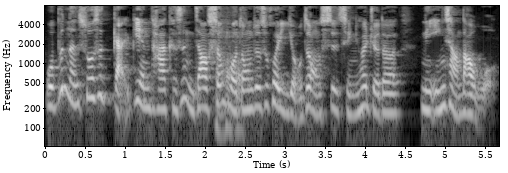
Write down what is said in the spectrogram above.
我不能说是改变他，可是你知道，生活中就是会有这种事情，哦、你会觉得你影响到我，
